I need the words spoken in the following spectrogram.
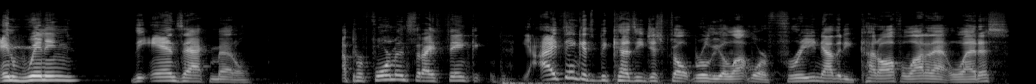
and winning the Anzac medal. A performance that I think I think it's because he just felt really a lot more free now that he cut off a lot of that lettuce.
